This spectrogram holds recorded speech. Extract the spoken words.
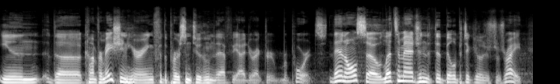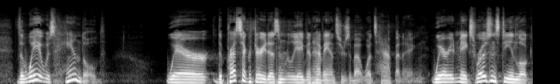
in the confirmation hearing for the person to whom the FBI director reports. Then also, let's imagine that the bill of particulars was right. The way it was handled where the press secretary doesn't really even have answers about what's happening, where it makes Rosenstein look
